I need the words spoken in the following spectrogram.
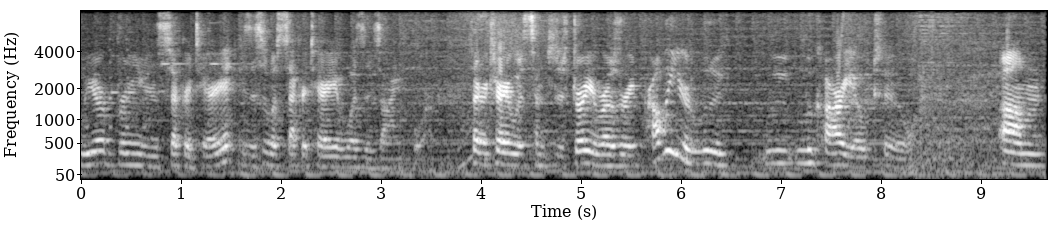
We are bringing in Secretariat, because this is what Secretariat was designed for. Secretariat was sent to destroy your Roserade, probably your Lu Lucario too. Um,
